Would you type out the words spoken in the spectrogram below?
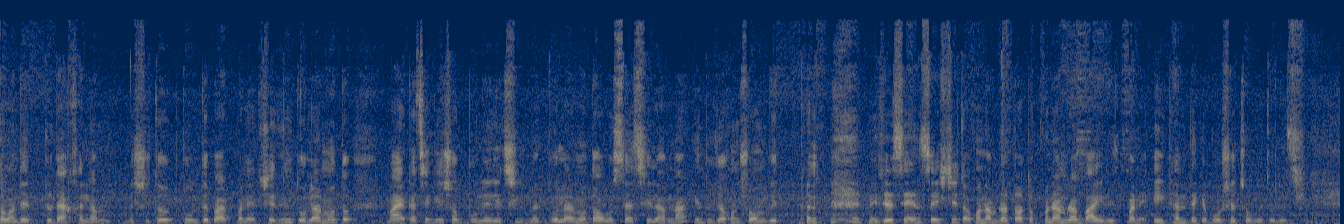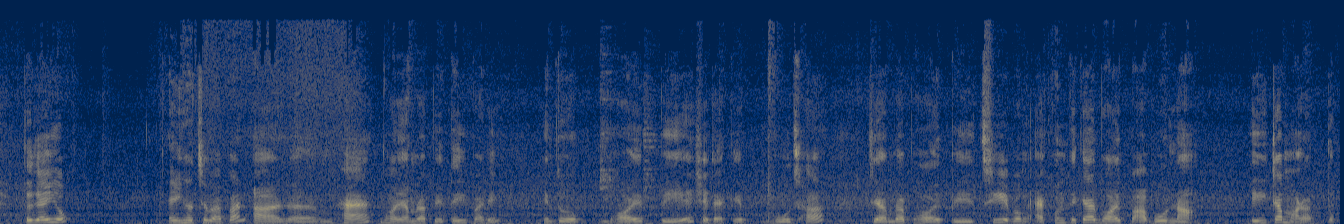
তোমাদের একটু দেখালাম। বেশি তো তুলতে পার মানে সেদিন তোলার মতো মায়ের কাছে গিয়ে সব ভুলে গেছি। মানে তোলার মতো অবস্থায় ছিলাম না, কিন্তু যখন সম্বিত মানে নিজের সেন্স এসেছি, তখন আমরা ততক্ষণে আমরা বাইরে মানে এইখান থেকে বসে ছবি তুলেছি। তো যাই হোক, এই হচ্ছে ব্যাপার। আর হ্যাঁ ভয় আমরা পেতেই পারি, কিন্তু ভয় পেয়ে সেটাকে বোঝা যে আমরা ভয় পেয়েছি এবং এখন থেকে আর ভয় পাবো না, এইটা মারাত্মক।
